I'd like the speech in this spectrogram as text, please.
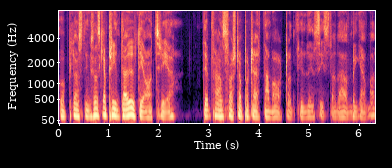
upplösning. Sen ska jag printa ut i A3. Det hans första porträtt när han var 18 till det sista när han blev gammal.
